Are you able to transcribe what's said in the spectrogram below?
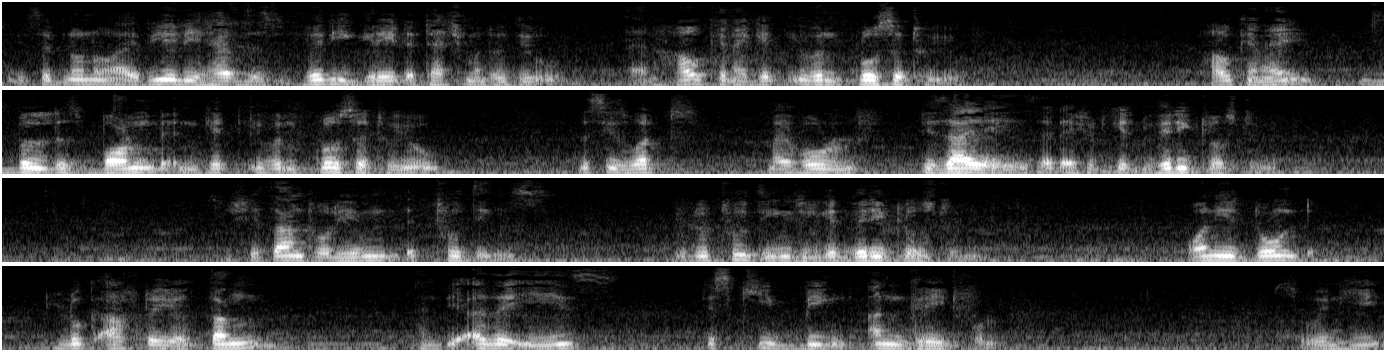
So he said, no, no, I really have this very great attachment with you and how can I get even closer to you? How can I build this bond and get even closer to you? This is what my whole desire is, that I should get very close to you. So Shaitan told him that two things. You do two things, you'll get very close to me. One is don't look after your tongue, and the other is just keep being ungrateful. So when he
